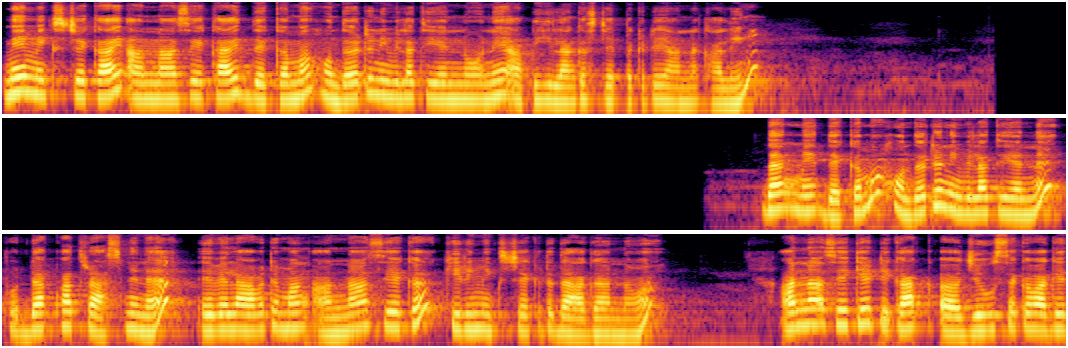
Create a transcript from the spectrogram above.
මේ මික්ස්චර් එකයි අන්නාසි එකයි දෙකම හොඳට නිවිලා තියෙන්න ඕනේ අපි ඊළඟ ස්ටෙප් එකට යන්න කලින්. දැන් මේ දෙකම හොඳට නිවිලා තියෙන්නේ පොඩ්ඩක්වත් රස්නේ නැහැ. ඒ වෙලාවට මං අන්නාසියක කිරි මික්ස්චර් එකට දාගන්නවා. අන්නාසියකේ ටිකක් ජූස් එක වගේ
